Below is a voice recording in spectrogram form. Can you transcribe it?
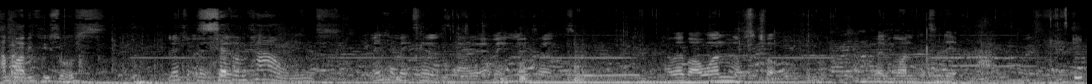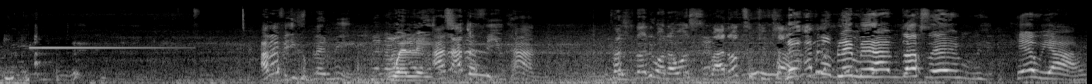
and barbecue sauce. It Seven pounds. Make it make sense, like, it make no sense. However, one must chop and one gets lit. I don't think you can blame me. We're late. I, I don't think you can. First, the only one that wants to, but I don't think you can. No, I'm not blaming. I'm just saying. Here we are.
